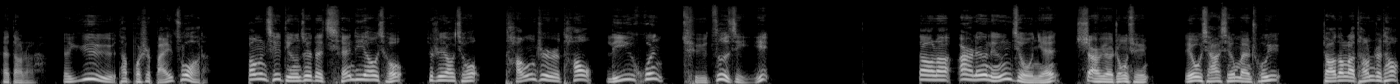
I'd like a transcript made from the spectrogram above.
哎，当然了，这狱他不是白做的，帮其顶罪的前提要求就是要求唐志涛离婚娶自己。到了二零零九年十二月中旬，刘霞刑满出狱，找到了唐志涛，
